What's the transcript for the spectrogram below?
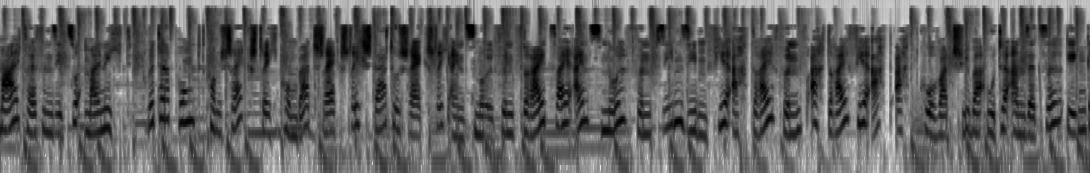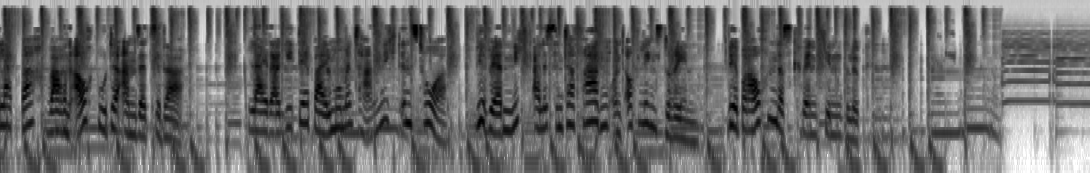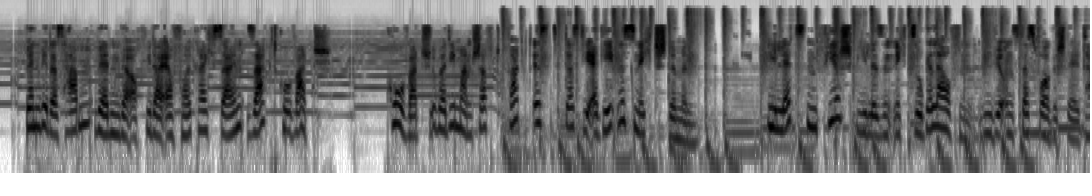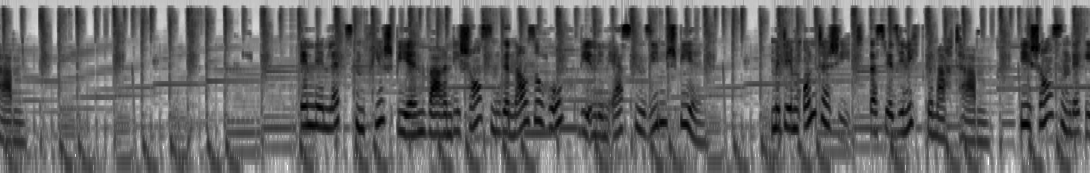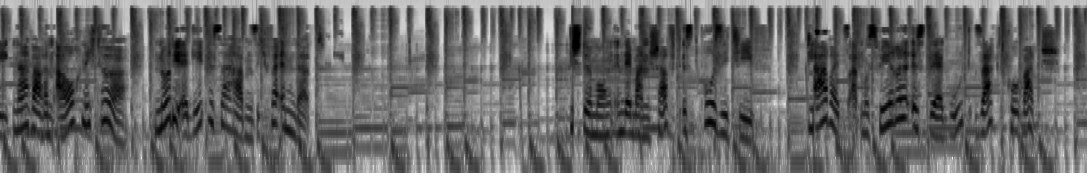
Mal treffen sie zu, mal nicht. twitter.com schrägstrich kumbat schrägstrich status schrägstrich 1053210577483583488 Kovac über gute Ansätze, gegen Gladbach waren auch gute Ansätze da. Leider geht der Ball momentan nicht ins Tor. Wir werden nicht alles hinterfragen und auf links drehen. Wir brauchen das Quäntchen Glück. Wenn wir das haben, werden wir auch wieder erfolgreich sein, sagt Kovac. Kovac über die Mannschaft. Fakt ist, dass die Ergebnisse nicht stimmen. Die letzten vier Spiele sind nicht so gelaufen, wie wir uns das vorgestellt haben. In den letzten vier Spielen waren die Chancen genauso hoch wie in den ersten sieben Spielen. Mit dem Unterschied, dass wir sie nicht gemacht haben. Die Chancen der Gegner waren auch nicht höher. Nur die Ergebnisse haben sich verändert. Die Stimmung in der Mannschaft ist positiv. Die Arbeitsatmosphäre ist sehr gut, sagt Kovac.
